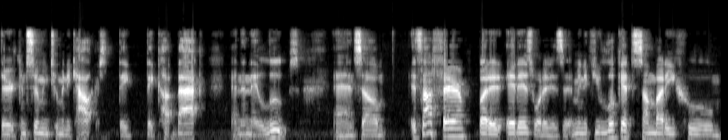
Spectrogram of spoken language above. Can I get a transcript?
they're consuming too many calories. They they cut back and then they lose. And so it's not fair, but it, it is what it is. I mean, if you look at somebody who,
